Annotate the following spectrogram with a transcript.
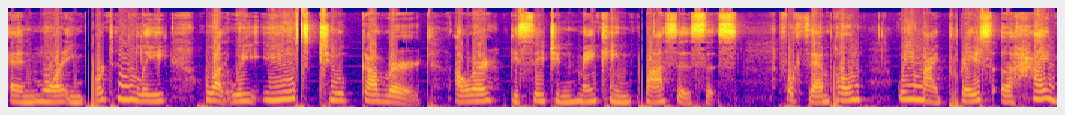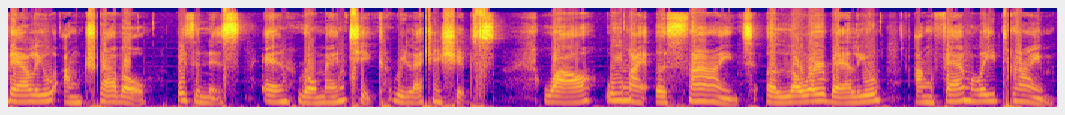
and more importantly, what we use to guide our decision making processes. For example, we might place a high value on travel, business, and romantic relationships, while we might assign a lower value on family time,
